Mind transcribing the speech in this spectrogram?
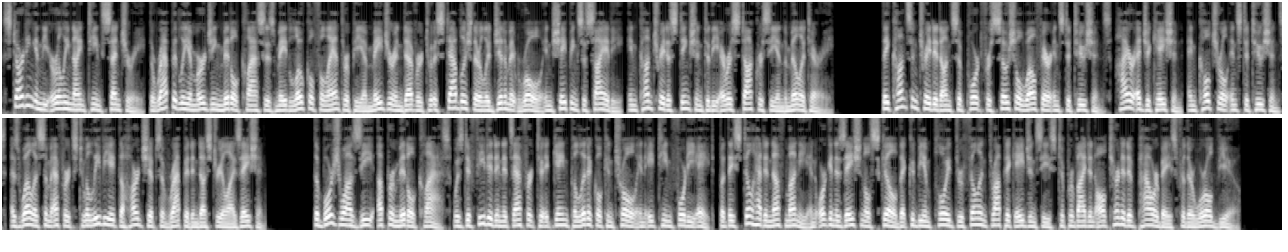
Starting in the early 19th century, the rapidly emerging middle classes made local philanthropy a major endeavor to establish their legitimate role in shaping society, in contradistinction to the aristocracy and the military. They concentrated on support for social welfare institutions, higher education, and cultural institutions, as well as some efforts to alleviate the hardships of rapid industrialization. The bourgeoisie upper middle class was defeated in its effort to gain political control in 1848, but they still had enough money and organizational skill that could be employed through philanthropic agencies to provide an alternative power base for their worldview.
